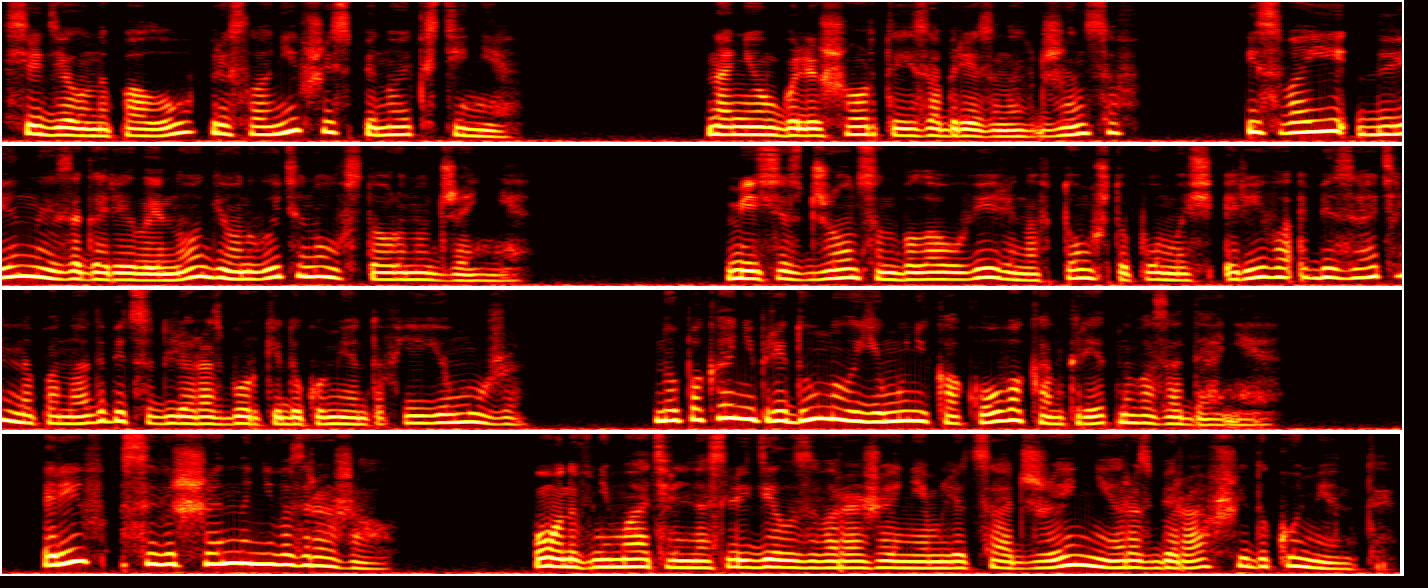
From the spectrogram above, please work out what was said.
сидел на полу, прислонившись спиной к стене. На нем были шорты из обрезанных джинсов, и свои длинные загорелые ноги он вытянул в сторону Дженни. Миссис Джонсон была уверена в том, что помощь Рива обязательно понадобится для разборки документов ее мужа, но пока не придумала ему никакого конкретного задания. Рив совершенно не возражал. Он внимательно следил за выражением лица Дженни, разбиравшей документы.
